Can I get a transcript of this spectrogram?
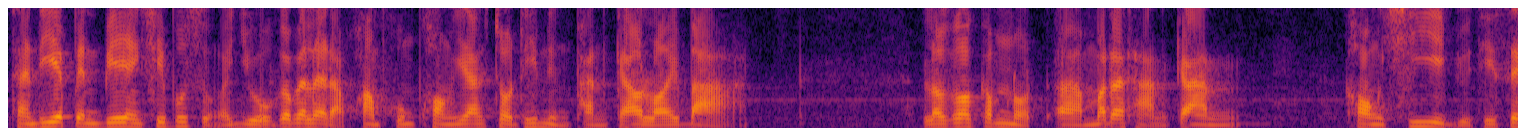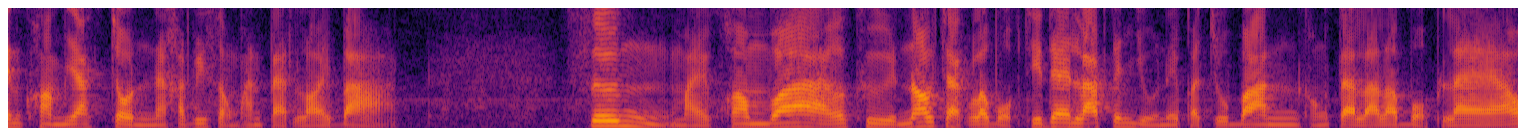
แทนที่จะเป็นเบี้ยยังชีพผู้สูงอายุก็เป็นระดับความคุ้มครองยากจนที่ 1,900 บาท แล้วก็กำหนดมาตรฐานการคองชีพอยู่ที่เส้นความยากจนนะครับที่ 2,800 บาท ซึ่งหมายความว่าก็คือนอกจากระบบที่ได้รับกันอยู่ในปัจจุบันของแต่ละระบบแล้ว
